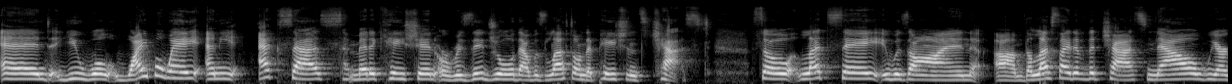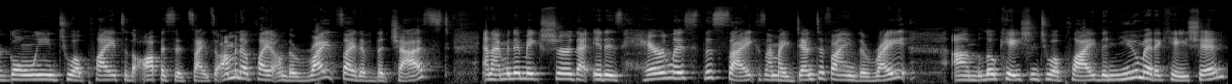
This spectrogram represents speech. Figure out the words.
and you will wipe away any excess medication or residual that was left on the patient's chest. So let's say it was on um, the left side of the chest. Now we are going to apply it to the opposite side. So I'm gonna apply it on the right side of the chest and I'm gonna make sure that it is hairless the site because I'm identifying the right um, location to apply the new medication.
